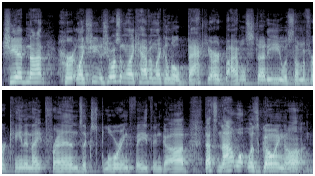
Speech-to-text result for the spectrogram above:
She had not heard, like, she, she wasn't like having like a little backyard Bible study with some of her Canaanite friends exploring faith in God. That's not what was going on.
